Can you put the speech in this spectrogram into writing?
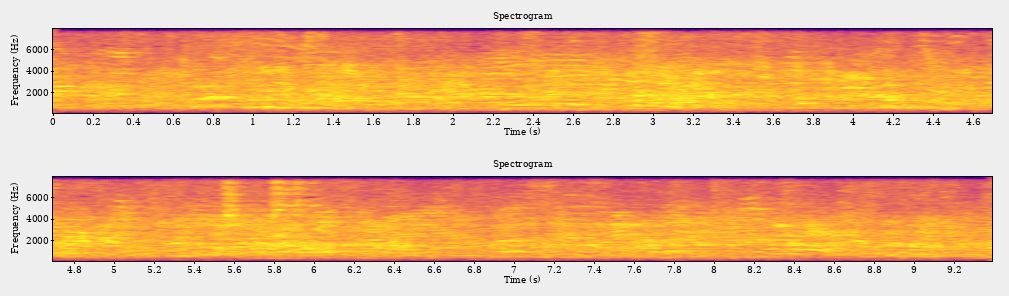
Megan is celebrating her I,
